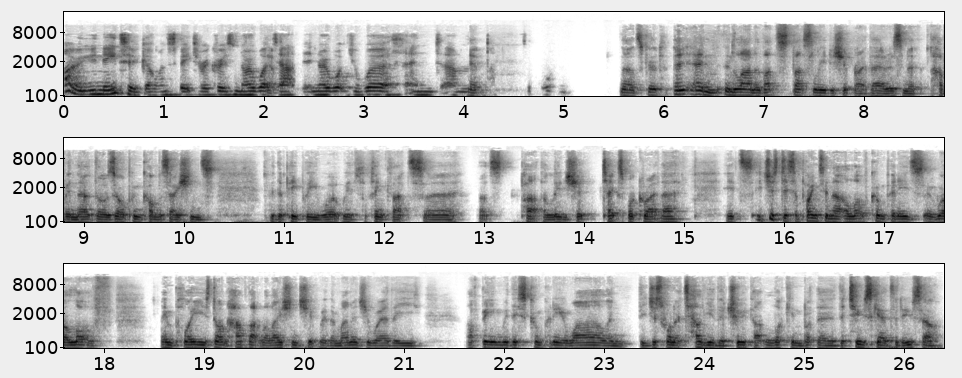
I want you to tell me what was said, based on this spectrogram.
no you need to go and speak to recruiters know what's yep. out there know what you're worth and um, yep. that's good. And, and, and lana that's that's leadership right there isn't it? Having that, those open conversations with the people you work with. I think that's uh, that's part of the leadership textbook right there. It's it's just disappointing that a lot of companies, well, a lot of employees don't have that relationship with a manager where they I've been with this company a while and they just want to tell you the truth out looking, but they're, they're too scared to do so.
